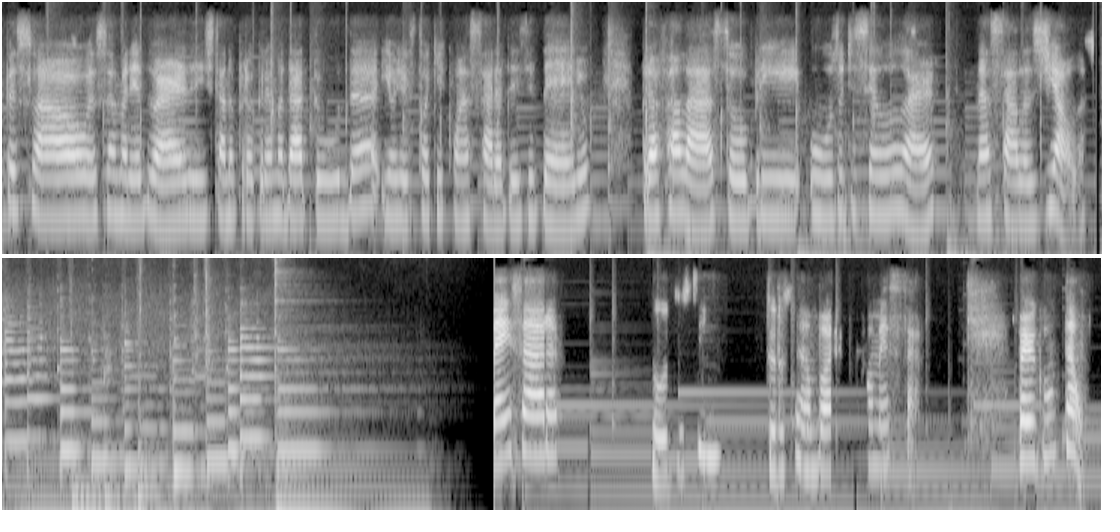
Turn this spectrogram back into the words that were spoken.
pessoal, eu sou a Maria Eduarda, a gente está no programa da Duda e hoje eu estou aqui com a Sara Desidério para falar sobre o uso de celular nas salas de aula. Bem, Sara? Tudo sim, tudo certo. Então, bora começar. Pergunta 1.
